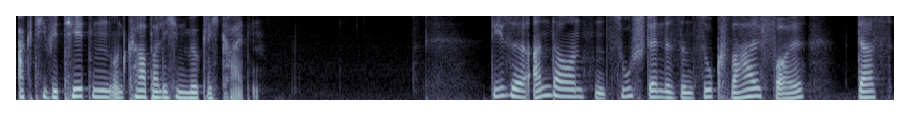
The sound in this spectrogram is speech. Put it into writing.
Aktivitäten und körperlichen Möglichkeiten. Diese andauernden Zustände sind so qualvoll, dass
